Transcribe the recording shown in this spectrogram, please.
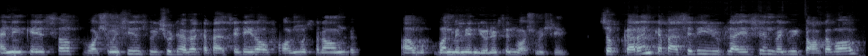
And in case of washing machines, we should have a capacity of almost around 1 million units in washing machine. So current capacity utilization, when we talk about,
